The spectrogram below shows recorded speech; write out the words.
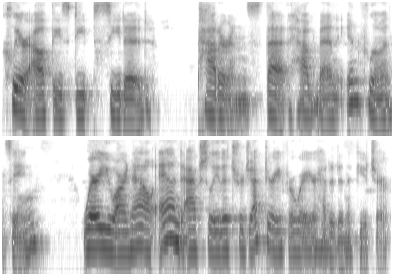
clear out these deep-seated patterns that have been influencing where you are now and actually the trajectory for where you're headed in the future.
